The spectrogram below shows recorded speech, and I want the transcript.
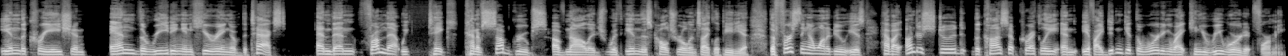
in the creation and the reading and hearing of the text and then from that, we take kind of subgroups of knowledge within this cultural encyclopedia. The first thing I want to do is have I understood the concept correctly? And if I didn't get the wording right, can you reword it for me?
